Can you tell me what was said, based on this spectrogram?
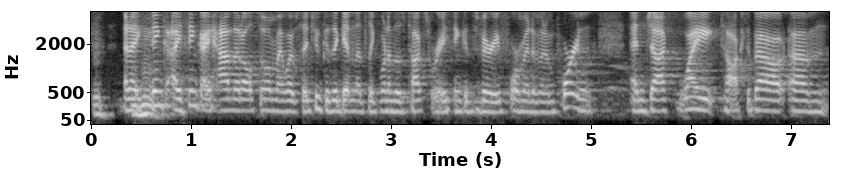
And I think I think I have that also on my website too, because again, that's like one of those talks where I think it's very formative and important. And Jack White talked about um,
